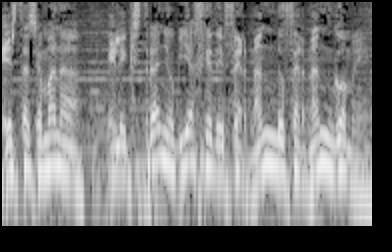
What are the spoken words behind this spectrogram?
Esta semana, el extraño viaje de Fernando Fernán Gómez.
